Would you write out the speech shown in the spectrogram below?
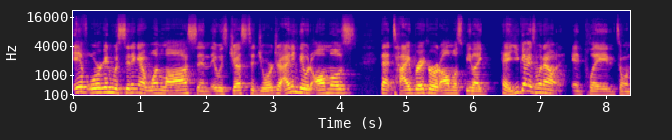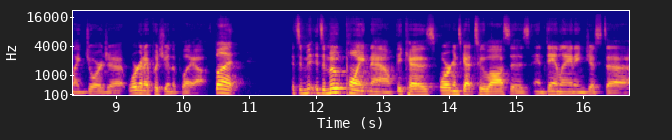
if Oregon was sitting at one loss and it was just to Georgia, I think they would almost that tiebreaker would almost be like, hey, you guys went out and played someone like Georgia. We're going to put you in the playoff. But it's a it's a moot point now because Oregon's got two losses and Dan Lanning just uh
